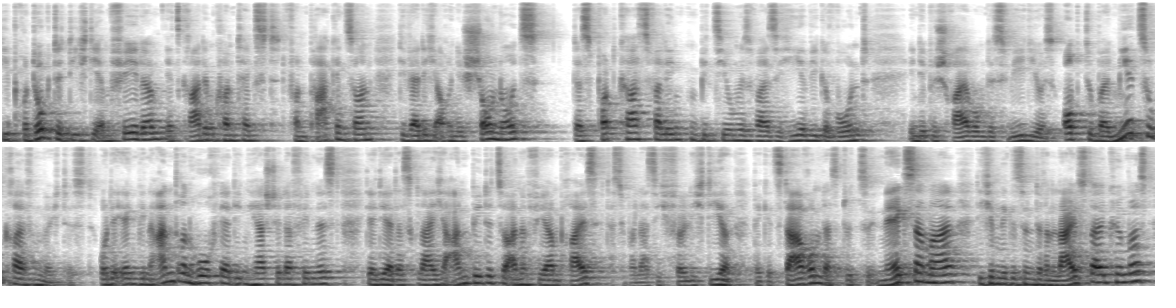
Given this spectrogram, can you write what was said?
Die Produkte, die ich dir empfehle, jetzt gerade im Kontext von Parkinson, die werde ich auch in die Show Notes des Podcasts verlinken, beziehungsweise hier wie gewohnt in die Beschreibung des Videos. Ob du bei mir zugreifen möchtest oder irgendwie einen anderen hochwertigen Hersteller findest, der dir das gleiche anbietet zu einem fairen Preis, das überlasse ich völlig dir. Mir geht es darum, dass du zunächst einmal dich um den gesünderen Lifestyle kümmerst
